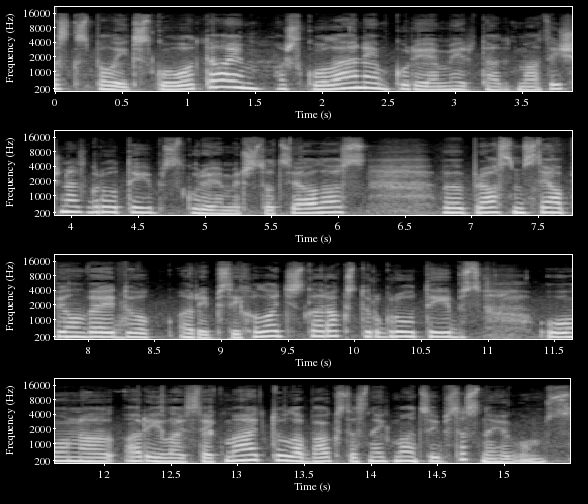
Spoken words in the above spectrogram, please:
tas, kas palīdz skolotājiem ar skolēniem, kuriem ir tātad mācīšanās grūtības, kuriem ir sociālās uh, prasmes jāpilnveido, arī psiholoģiskā rakstura grūtības, un uh, arī, lai sekmētu labāk sasniegt mācību sasniegumus.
